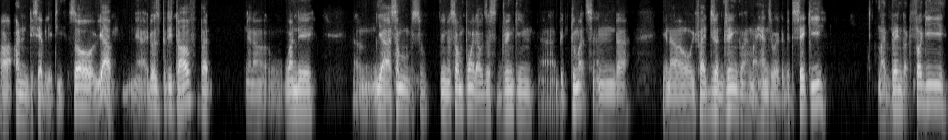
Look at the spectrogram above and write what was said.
uh, on disability. So yeah, yeah, it was pretty tough, but you know, one day, um, yeah, some you know, some point I was just drinking uh, a bit too much, and uh, you know, if I didn't drink, uh, my hands were a bit shaky, my brain got foggy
